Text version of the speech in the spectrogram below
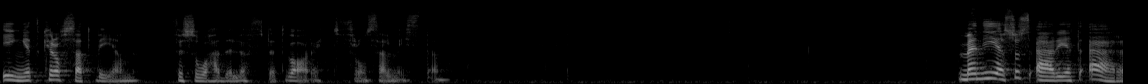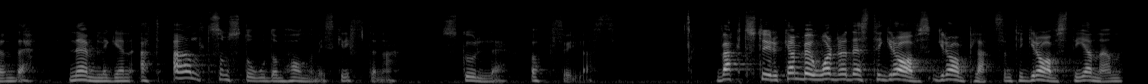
Inget krossat ben, för så hade löftet varit från salmisten. Men Jesus är i ett ärende, nämligen att allt som stod om honom i skrifterna skulle uppfyllas. Vaktstyrkan beordrades till gravs, gravplatsen, till gravstenen.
